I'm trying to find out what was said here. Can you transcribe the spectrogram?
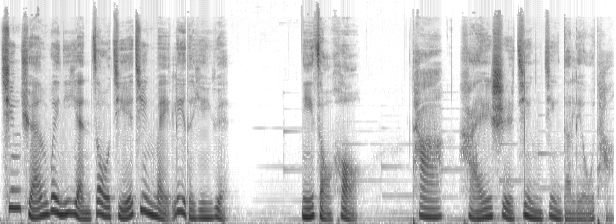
清泉为你演奏洁净美丽的音乐，你走后，它还是静静的流淌。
